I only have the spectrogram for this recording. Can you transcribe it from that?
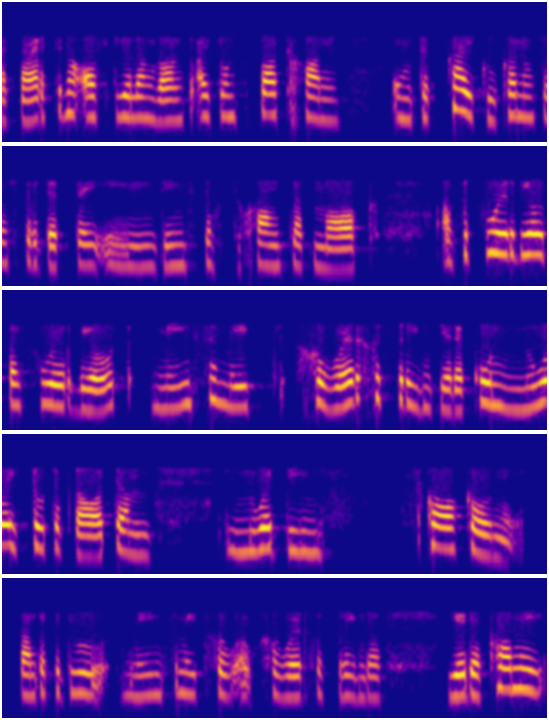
ek werk in 'n afdeling waar ons uit ons pad gaan om te kyk hoe kan ons ons produkte en dienste toeganklik maak. As 'n voorbeeld, byvoorbeeld, mense met gehoorgestremdhede kon nooit tot op datum nooddiens skakel nie. Want ek bedoel mense met gehoorgestremde jy kan nie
